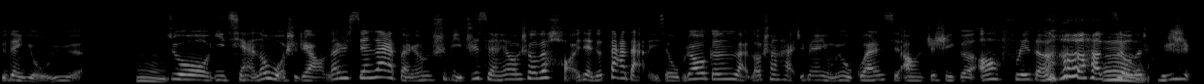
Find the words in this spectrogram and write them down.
有点犹豫。嗯就以前的我是这样，但是现在反正是比之前要稍微好一点，就大胆了一些。我不知道跟来到上海这边有没有关系啊？这是一个哦，freedom 自由的嗯城市。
